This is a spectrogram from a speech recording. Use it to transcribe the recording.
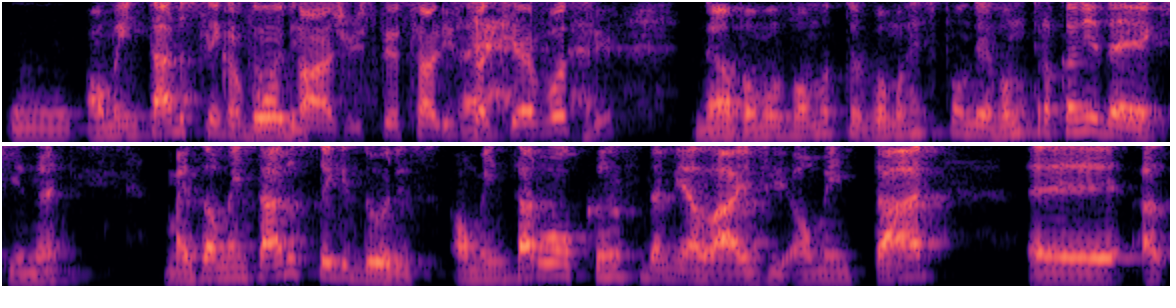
o aumentar os Fica seguidores. À vontade, o especialista é. aqui é você. Não, vamos, vamos, vamos responder, vamos trocando ideia aqui, né? Mas aumentar os seguidores, aumentar o alcance da minha live, aumentar é, a,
